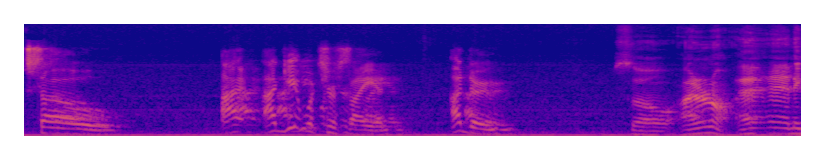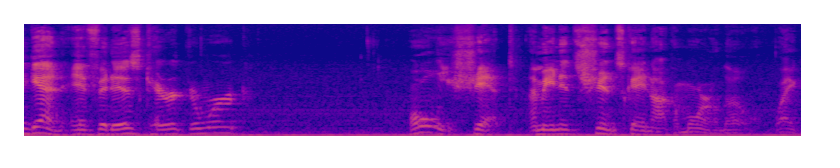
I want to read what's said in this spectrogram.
So, I I get what you're saying. I do. So I don't know. And, again, if it is character work, holy shit! I mean, it's Shinsuke Nakamura though. Like,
